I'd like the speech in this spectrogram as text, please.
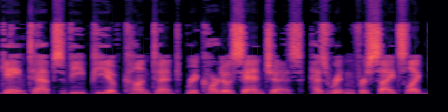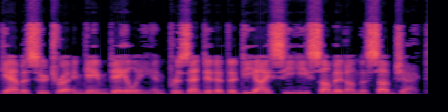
GameTap's VP of Content, Ricardo Sanchez, has written for sites like Gamasutra and Game Daily and presented at the DICE Summit on the subject.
